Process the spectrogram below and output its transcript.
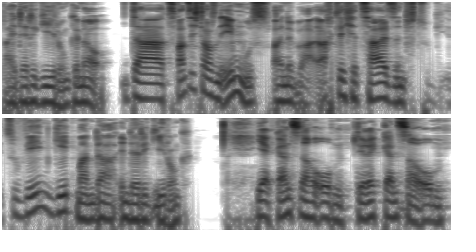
Bei der Regierung, genau. Da 20.000 Emus eine beachtliche Zahl sind, zu, zu wen geht man da in der Regierung? Ja, ganz nach oben, direkt ganz nach oben.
